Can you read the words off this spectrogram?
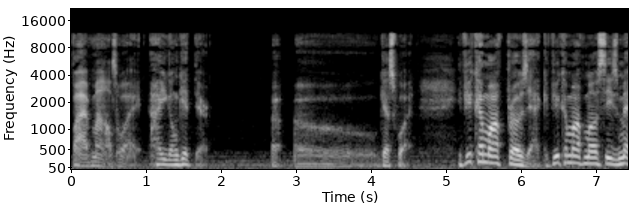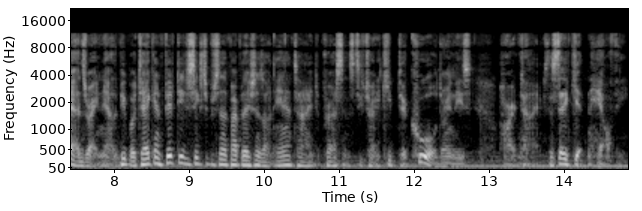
Five miles away. How you going to get there? Uh oh. Guess what? If you come off Prozac, if you come off most of these meds right now, the people are taking 50 to 60% of the population is on antidepressants to try to keep their cool during these hard times instead of getting healthy.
